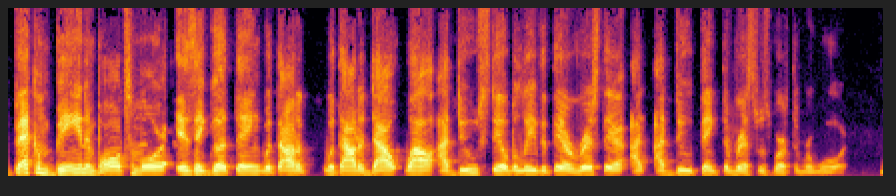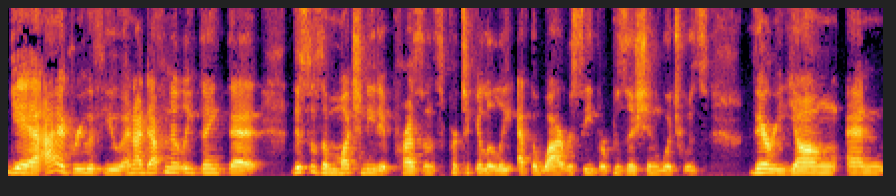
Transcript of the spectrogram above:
Beckham being in Baltimore is a good thing without a without a doubt. While I do still believe that there are risks there, I, I do think the risk was worth the reward. Yeah, I agree with you. And I definitely think that this was a much needed presence, particularly at the wide receiver position, which was very young and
